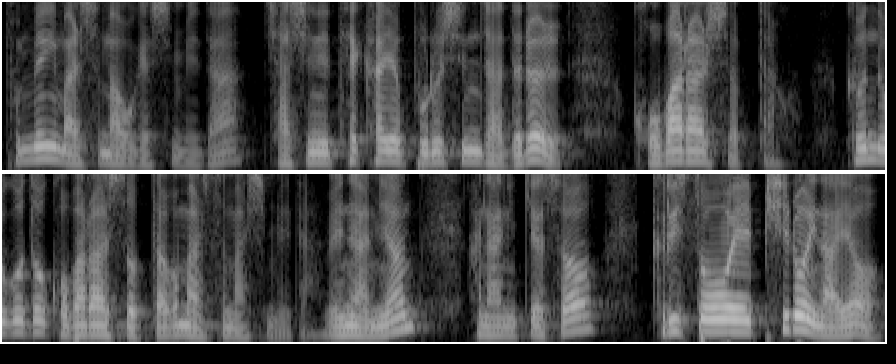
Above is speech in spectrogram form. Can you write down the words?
분명히 말씀하고 계십니다. 자신이 택하여 부르신 자들을 고발할 수 없다고 그 누구도 고발할 수 없다고 말씀하십니다 왜냐하면 하나님께서 그리스도의 피로 인하여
